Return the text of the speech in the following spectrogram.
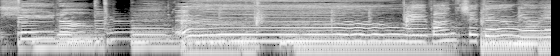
싫어. 우, 이번 주 금요일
